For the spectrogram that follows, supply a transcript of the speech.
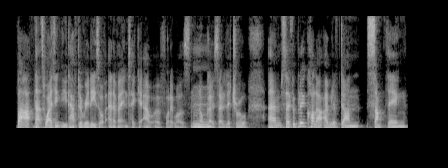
but that's why I think you'd have to really sort of elevate and take it out of what it was and not go so literal. Um, so for blue collar, I would have done something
